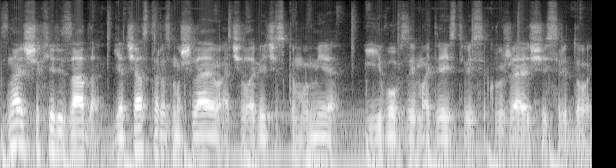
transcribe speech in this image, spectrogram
Знаешь, Шахерезада, я часто размышляю о человеческом уме и его взаимодействии с окружающей средой.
